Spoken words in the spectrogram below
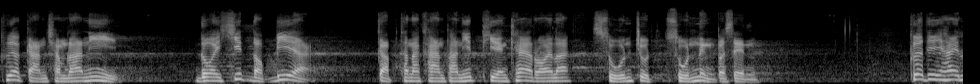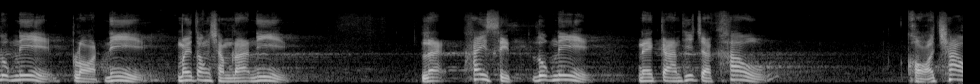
เพื่อการชำระหนี้ โดยคิดดอกเบี้ยกับธนาคารพาณิชย์เพียงแค่ร้อยละ 0.01%เพื่อที่ให้ลูกหนี้ปลอดหนี้ไม่ต้องชำระหนี้ และให้สิทธิ์ลูกหนี้ในการที่จะเข้า ขอเช่า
